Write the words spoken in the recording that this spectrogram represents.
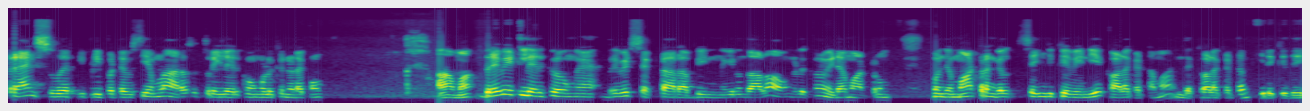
டிரான்ஸ்ஃபர் இப்படிப்பட்ட விஷயம்லாம் அரசு துறையில இருக்கவங்களுக்கு நடக்கும். ஆமா. பிரைவேட்ல இருக்கிறவங்க பிரைவேட் செக்டார் அப்படின்னு இருந்தாலும் அவங்களுக்கும் இடமாற்றம் கொஞ்சம் மாற்றங்கள் செஞ்சுக்க வேண்டிய காலகட்டமா இந்த காலகட்டம் இருக்குது.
